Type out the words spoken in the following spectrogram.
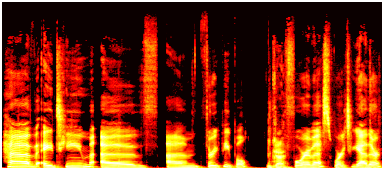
have a team of um, three people. Okay. Four of us work together,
